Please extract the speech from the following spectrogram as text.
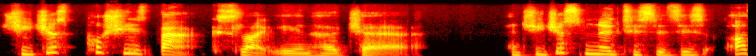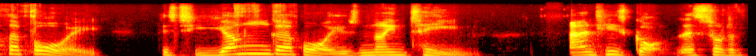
she just pushes back slightly in her chair and she just notices this other boy, this younger boy who's 19, and he's got this sort of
